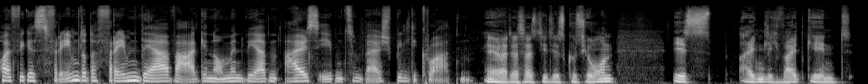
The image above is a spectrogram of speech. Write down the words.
häufig als fremd oder fremder wahrgenommen werden, als eben zum Beispiel die Kroaten. Ja, das heißt, die Diskussion ist eigentlich weitgehend,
